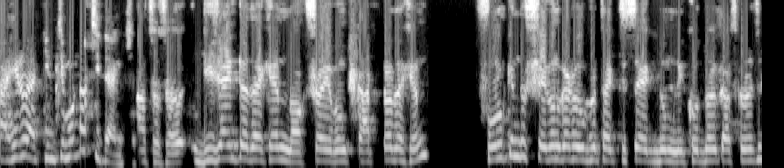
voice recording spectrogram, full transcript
বাহিরেও এক ইঞ্চি মোটা চিটাং সেগুন আচ্ছা আচ্ছা। ডিজাইনটা দেখেন নকশা এবং কাঠটা দেখেন ফুল কিন্তু সেগুন কাঠের উপরে থাকতেছে একদম নিখুঁত ভাবে কাজ করেছে।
